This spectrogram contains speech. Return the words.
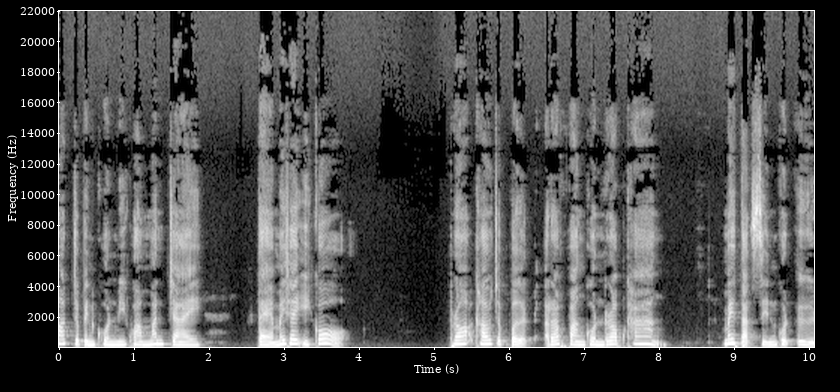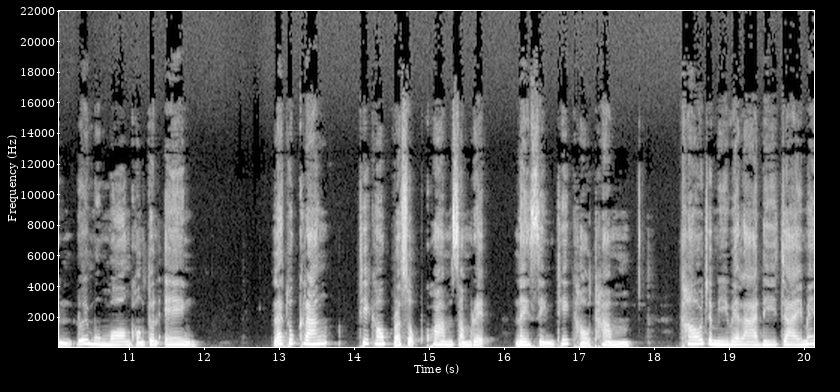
มักจะเป็นคนมีความมั่นใจ แต่ไม่ใช่อีโก้ เพราะเขาจะเปิดรับฟังคนรอบข้าง ไม่ตัดสินคนอื่นด้วยมุมมองของตนเอง และทุกครั้งที่เขาประสบความสำเร็จในสิ่งที่เขาทำเขาจะมีเวลาดีใจไม่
